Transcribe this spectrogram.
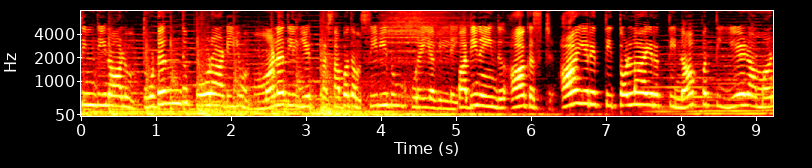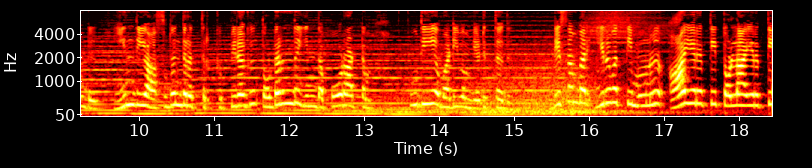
சிந்தினாலும் தொடர்ந்து போராடியும் மனதில் ஏற்ற சபதம் சிறிதும் குறையவில்லை. பதினைந்து ஆகஸ்ட் ஆயிரத்தி தொள்ளாயிரத்தி நாற்பத்தி ஏழாம் ஆண்டு இந்தியா சுதந்திரத்திற்கு பிறகு தொடர்ந்து இந்த போராட்டம் புதிய வடிவம் எடுத்தது. டிசம்பர் இருபத்தி மூணு ஆயிரத்தி தொள்ளாயிரத்தி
